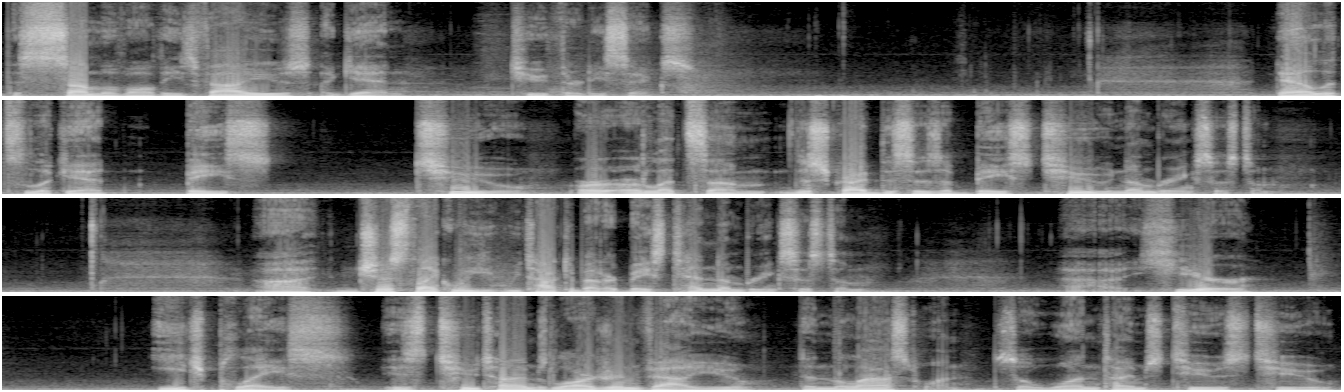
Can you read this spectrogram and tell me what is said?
The sum of all these values, again, 236. Now let's look at base 2, or, or let's um, describe this as a base 2 numbering system. Uh, just like we, we talked about our base 10 numbering system, uh, here, each place is two times larger in value than the last one. So 1 times 2 is 2,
